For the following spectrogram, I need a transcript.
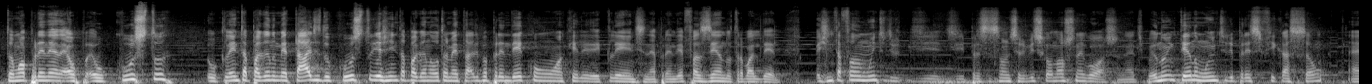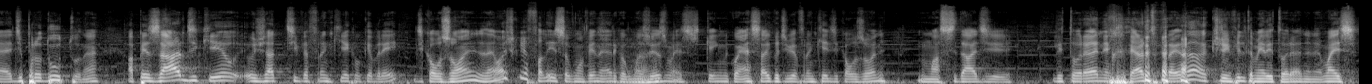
Estamos aprendendo, é o, é o custo, o cliente está pagando metade do custo e a gente está pagando a outra metade para aprender com aquele cliente, né? Aprender fazendo o trabalho dele. A gente está falando muito de, de- de prestação de serviço, que é o nosso negócio, né? Tipo, eu não entendo muito de precificação eh, de produto, né? Apesar de que eu, eu já tive a franquia que eu quebrei, de calzones, né? Eu acho que eu já falei isso alguma vez, né, Eric, algumas vezes, mas quem me conhece sabe que eu tive a franquia de calzone numa cidade litorânea aqui perto para não, que Joinville também é litorânea, né? Mas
